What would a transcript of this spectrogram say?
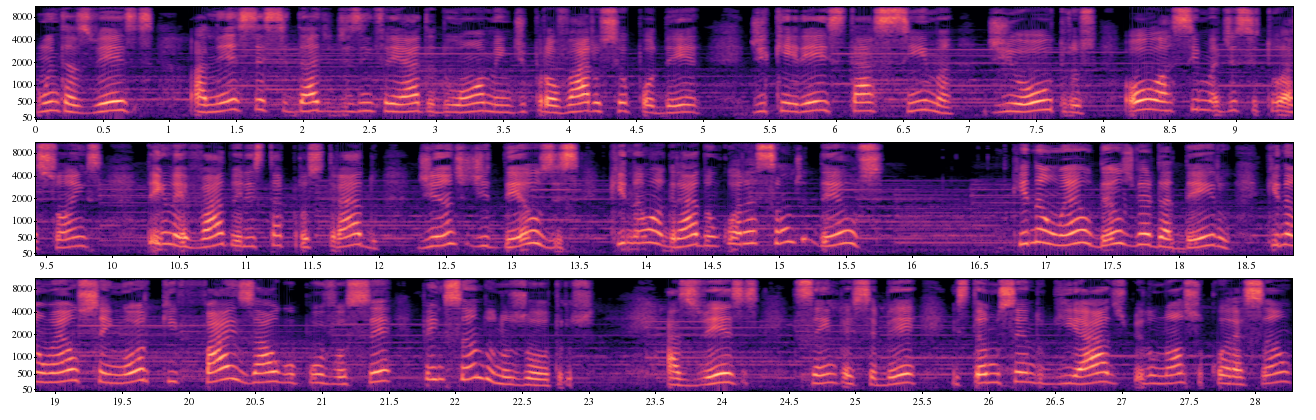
Muitas vezes, a necessidade desenfreada do homem de provar o seu poder, de querer estar acima de outros ou acima de situações, tem levado ele a estar prostrado diante de deuses que não agradam o coração de Deus. Que não é o Deus verdadeiro, que não é o Senhor que faz algo por você pensando nos outros. Às vezes, sem perceber, estamos sendo guiados pelo nosso coração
